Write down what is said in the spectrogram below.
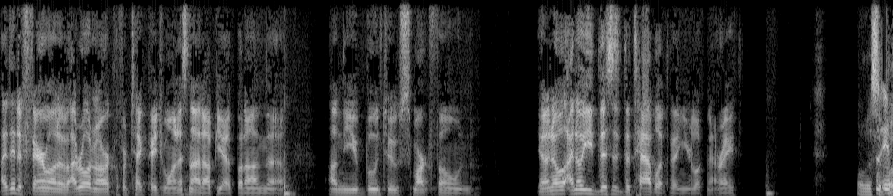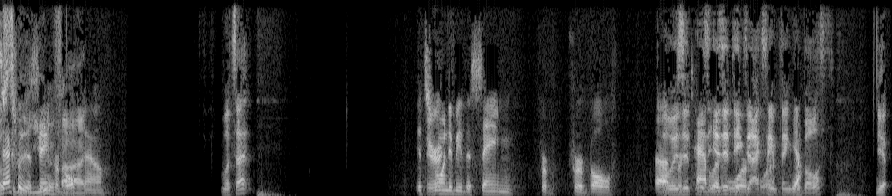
I did a fair amount of. I wrote an article for Tech Page One. It's not up yet, but on the on the Ubuntu smartphone. Yeah, I know. I know. You, this is the tablet thing you're looking at, right? Well, it's, It's actually to the be same for both now. What's that? It's Eric? going to be the same for for both. Uh, oh, is for it is, is it the exact for- same thing yeah. for both? Yep.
